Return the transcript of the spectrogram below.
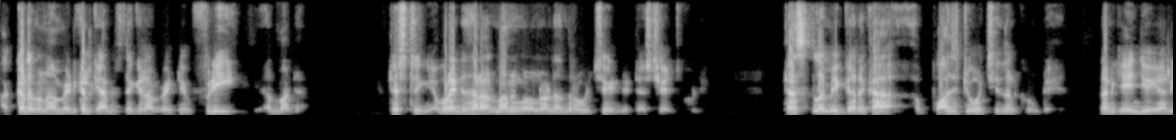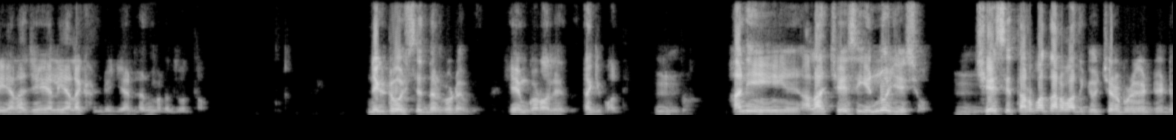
అక్కడ మన మెడికల్ క్యాంప్స్ దగ్గర పెట్టి ఫ్రీ అన్నమాట టెస్టింగ్ ఎవరైనా సరే అనుమానంగా ఉన్న వాళ్ళందరూ వచ్చేయండి టెస్ట్ చేయించుకోండి టెస్ట్లో మీకు గనక పాజిటివ్ వచ్చింది అనుకుంటే దానికి ఏం చేయాలి ఎలా చేయాలి ఎలా కంటిన్యూ చేయాలి అని మనం చూద్దాం నెగిటివ్ వచ్చింది అనుకోండి ఏం గొడవ లేదు తగ్గిపోద్ది. అని అలా చేసి ఎన్నో చేసాం. చేసి తర్వాత తర్వాతకి వచ్చినప్పుడు ఏంటంటే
